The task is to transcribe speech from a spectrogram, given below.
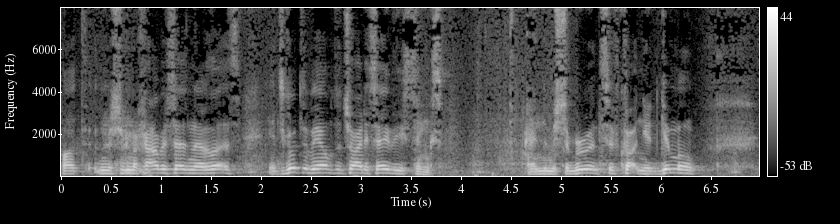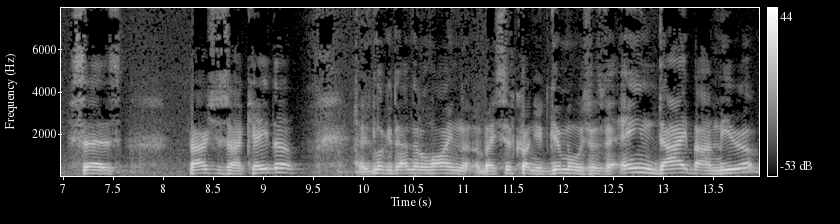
But Mr. Mechaber says, nevertheless, it's good to be able to try to say these things. And the Mishnah Berurah in Yud Gimel says, Parashas Hakeda. Look at the end of the line by Sifkat Yud Gimel, which says, "Ve'ein dai ba'amira."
